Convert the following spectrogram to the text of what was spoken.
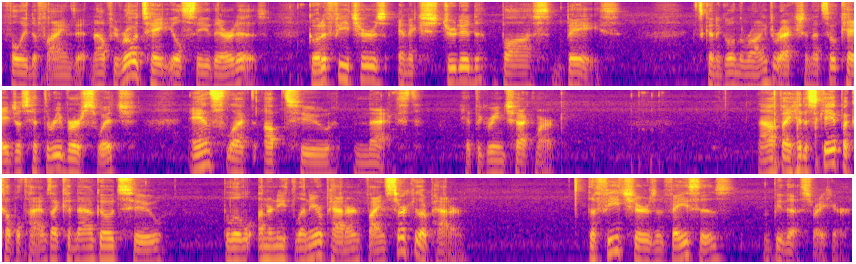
fully defines it. Now if we rotate you'll see there it is. Go to features and extruded boss base. It's going to go in the wrong direction. That's okay. Just hit the reverse switch and select up to next. Hit the green check mark. Now if I hit escape a couple times, I could now go to the little underneath linear pattern, find circular pattern. The features and faces would be this right here.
